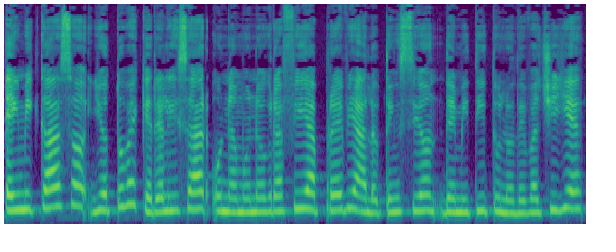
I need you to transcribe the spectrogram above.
En mi caso, yo tuve que realizar una monografía previa a la obtención de mi título de bachiller.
